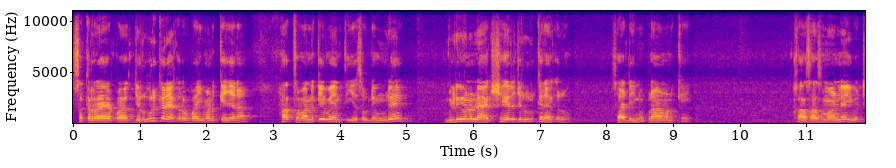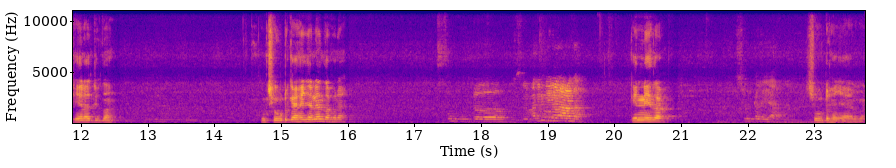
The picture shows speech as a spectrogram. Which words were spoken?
ਸਬਸਕ੍ਰਾਈਬ ਜਰੂਰ ਕਰਿਆ ਕਰੋ ਬਾਈ ਬਣ ਕੇ ਜਰਾ। ਹੱਥ ਬੰਨ ਕੇ ਬੇਨਤੀ ਹੈ ਤੁਹਾਡੇ ਮੂਰੇ ਵੀਡੀਓ ਨੂੰ ਲਾਈਕ ਸ਼ੇਅਰ ਜਰੂਰ ਕਰਿਆ ਕਰੋ। ਸਾਡੀ ਨੂੰ ਭਰਾ ਬਣ ਕੇ। ਖਾਸਾ ਸਮਾਨ ਲਿਆਈ ਬੈਠੇ ਆ ਰਾਜੂ ਤਾਂ। ਛੂਟ ਕਹੇ ਜਾ ਲੈਂਦਾ ਫਿਰ? ਸੂਟ ਦਾ? ਕਿੰਨੇ ਦਾ? ਸੂਟ ਸੂਟ ਹਜ਼ਾਰ ਦਾ।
